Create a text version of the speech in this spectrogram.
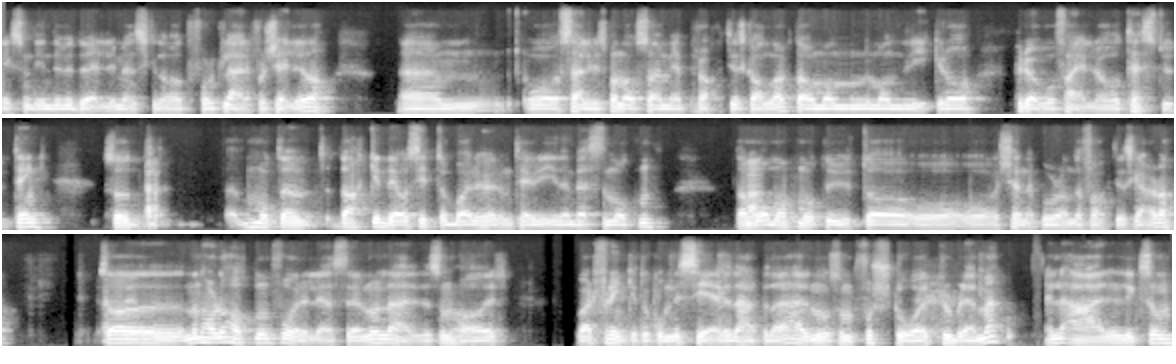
liksom, de individuelle menneskene og at folk lærer forskjellig. da. Um, og særlig hvis man også er mer praktisk anlagt da, og man, man, liker å prøve og feile og teste ut ting. Så ja. måte, da er ikke det å sitte og bare høre om teori den beste måten. Da må man på en måte ut og, og, og kjenne på hvordan det faktisk er. da. Så, men har du hatt noen forelesere eller noen lærere som har vært flinke til å kommunisere det her til deg? Er det noen som forstår problemet? Eller er det liksom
